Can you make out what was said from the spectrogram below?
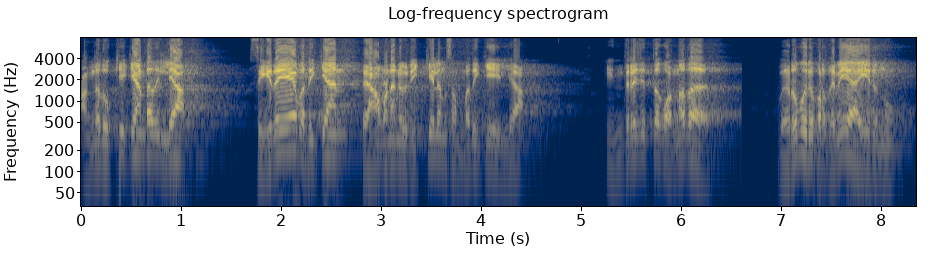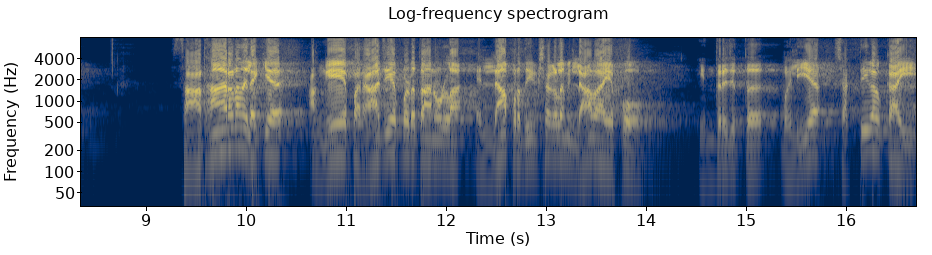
അങ്ങ് ദുഃഖിക്കേണ്ടതില്ല. സീതയെ വധിക്കാൻ രാവണൻ ഒരിക്കലും സമ്മതിക്കുകയില്ല. ഇന്ദ്രജിത്ത് കൊന്നത് വെറുമൊരു പ്രതിമയായിരുന്നു. സാധാരണ നിലയ്ക്ക് അങ്ങയെ പരാജയപ്പെടുത്താനുള്ള എല്ലാ പ്രതീക്ഷകളും ഇല്ലാതായപ്പോ ഇന്ദ്രജിത്ത് വലിയ ശക്തികൾക്കായി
